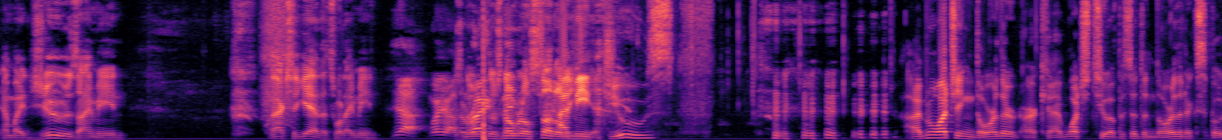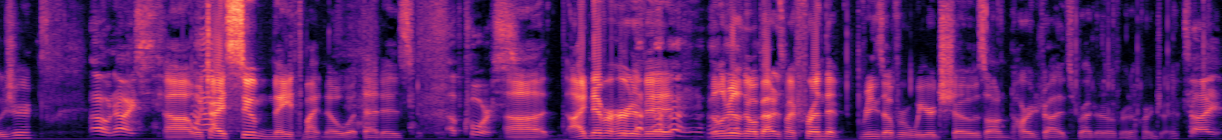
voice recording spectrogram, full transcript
And by Jews, I mean. Actually, yeah, that's what I mean. Yeah, well, yeah, There's the no, right. there's no real subtlety. I mean Jews. I've been watching Northern. Okay, I've watched two episodes of Northern Exposure, Oh, nice. uh, which I assume Nath might know what that is. Of course. Uh, I'd never heard of it. The only reason I know about it is my friend that brings over weird shows on hard drives, right over on a hard drive. Tight.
